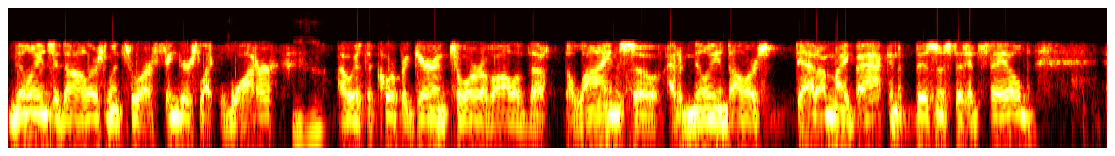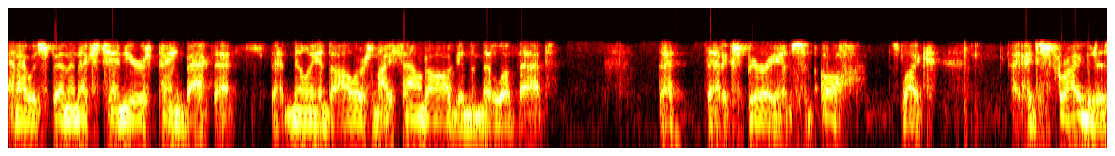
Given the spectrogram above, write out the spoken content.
Millions of dollars went through our fingers like water. Mm-hmm. I was the corporate guarantor of all of the, the lines, so I had a million dollars debt on my back and a business that had failed. And I would spend the next 10 years paying back that, that million dollars. And I found Og in the middle of that, that, that experience. And oh, it's like I, I describe it as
